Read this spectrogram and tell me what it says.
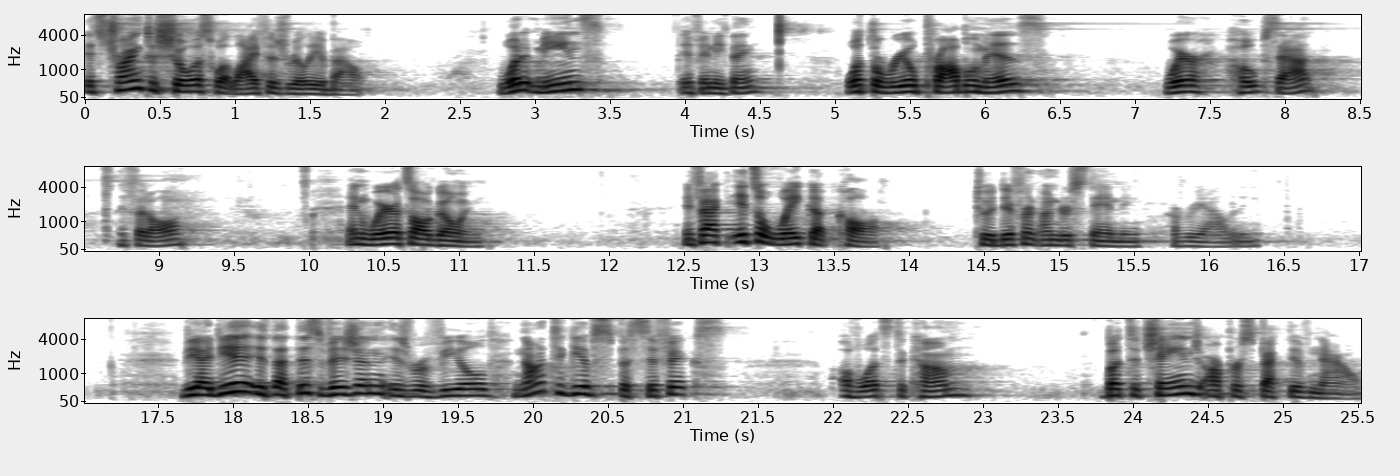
it's trying to show us what life is really about. What it means, if anything, what the real problem is, where hope's at, if at all, and where it's all going. In fact, it's a wake up call to a different understanding of reality. The idea is that this vision is revealed not to give specifics of what's to come, but to change our perspective now,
